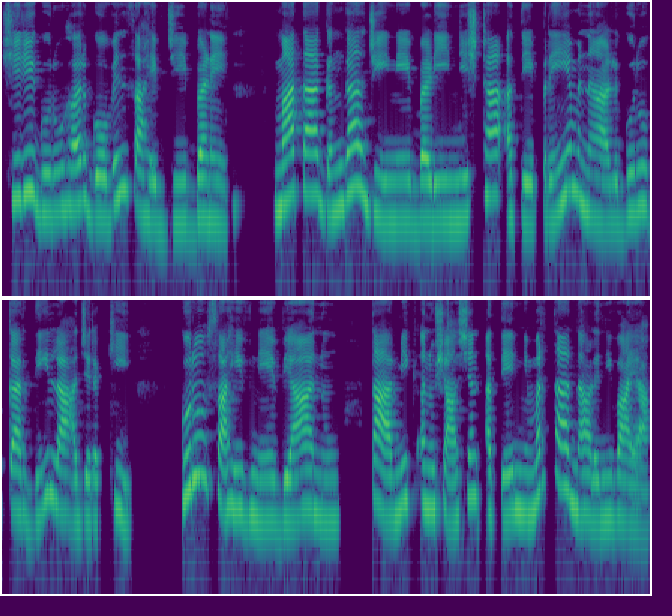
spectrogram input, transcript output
ਸ੍ਰੀ ਗੁਰੂ ਹਰਗੋਬਿੰਦ ਸਾਹਿਬ ਜੀ ਬਣੇ। ਮਾਤਾ ਗੰਗਾ ਜੀ ਨੇ ਬੜੀ ਨਿਸ਼ਠਾ ਅਤੇ ਪ੍ਰੇਮ ਨਾਲ ਗੁਰੂ ਘਰ ਦੀ ਲਾਜ ਰੱਖੀ। ਗੁਰੂ ਸਾਹਿਬ ਨੇ ਵਿਆਹ ਨੂੰ ਧਾਰਮਿਕ ਅਨੁਸ਼ਾਸਨ ਅਤੇ ਨਿਮਰਤਾ ਨਾਲ ਨਿਭਾਇਆ।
